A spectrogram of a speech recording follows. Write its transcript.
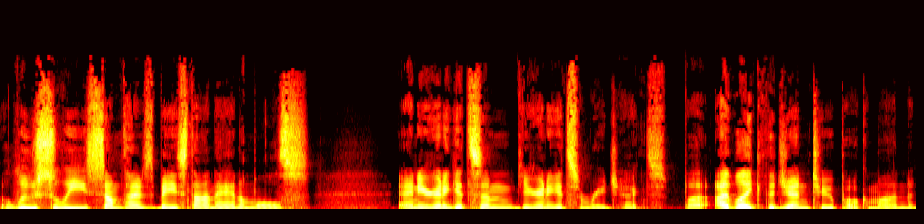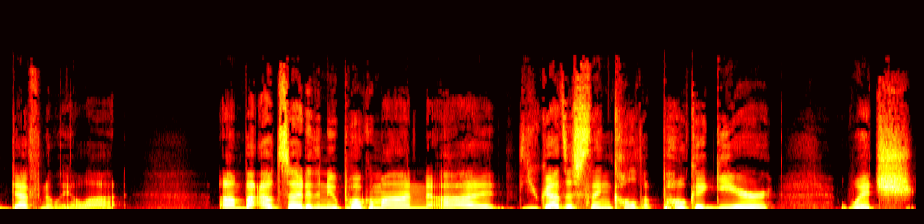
loosely sometimes based on animals, and you're gonna get some you're gonna get some rejects. But I like the Gen two Pokemon definitely a lot. Um, but outside of the new Pokemon, uh, you got this thing called a Pokegear, which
